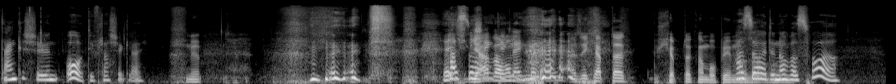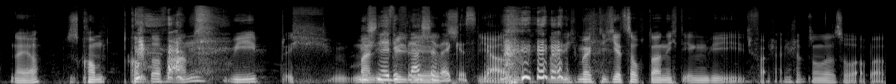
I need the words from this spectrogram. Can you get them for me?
Dankeschön. Oh, die Flasche gleich. Ja, Hast ich du- Ja, warum? gleich mal. Also ich habe da, ich hab da kein Problem. Hast du also, heute noch was vor? Naja, es kommt, kommt darauf an, wie ich mein, schnell ich die will dir Flasche jetzt, weg ist. Ja, ich, mein, ich möchte dich jetzt auch da nicht irgendwie falsch einschätzen oder so, aber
